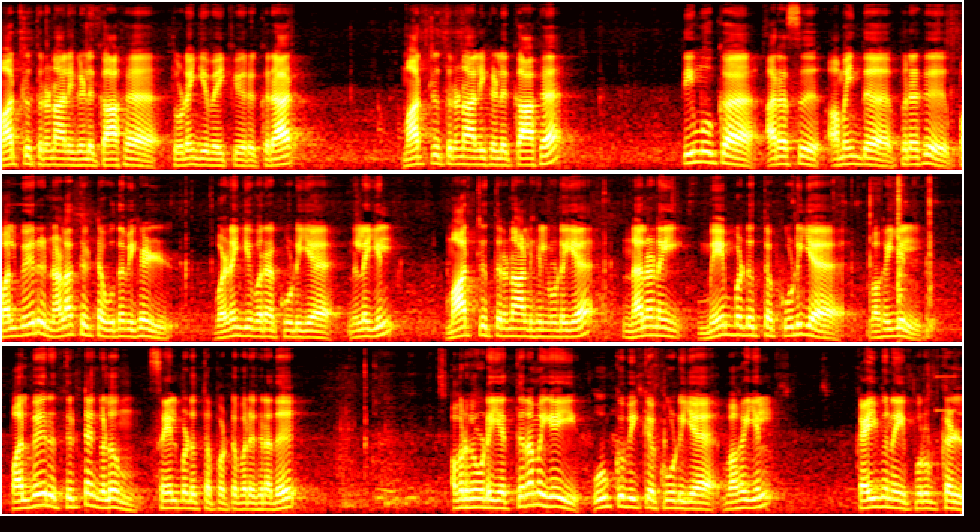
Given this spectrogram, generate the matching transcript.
மாற்றுத்திறனாளிகளுக்காக தொடங்கி வைக்க இருக்கிறார் மாற்றுத்திறனாளிகளுக்காக திமுக அரசு அமைந்த பிறகு பல்வேறு நலத்திட்ட உதவிகள் வழங்கி வரக்கூடிய நிலையில் மாற்றுத்திறனாளிகளுடைய நலனை மேம்படுத்தக்கூடிய வகையில் பல்வேறு திட்டங்களும் செயல்படுத்தப்பட்டு வருகிறது. அவர்களுடைய திறமையை ஊக்குவிக்கக்கூடிய வகையில் கைவினை பொருட்கள்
